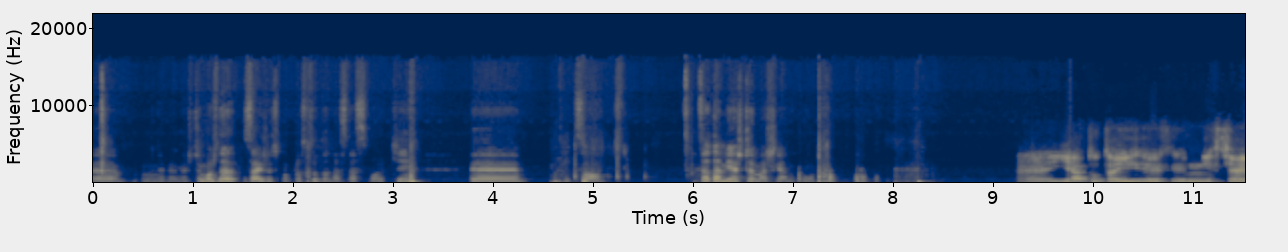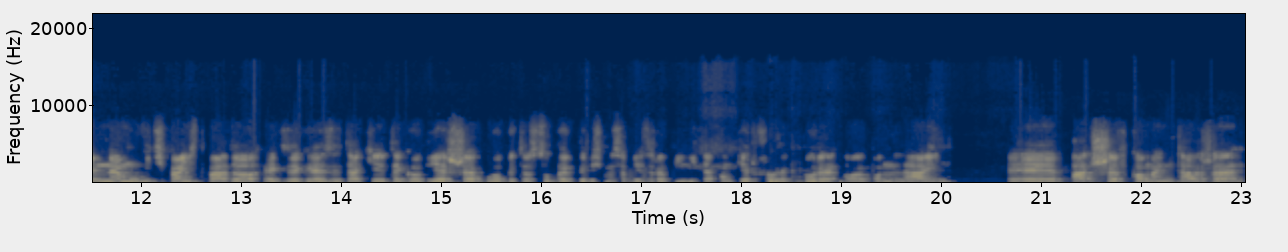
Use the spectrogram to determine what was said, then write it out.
e, nie wiem jeszcze, można zajrzeć po prostu do nas na Smolki. Co? Co tam jeszcze masz, Janku? E, ja tutaj e, chciałem namówić Państwa do egzegezy takie, tego wiersza. Byłoby to super, gdybyśmy sobie zrobili taką pierwszą lekturę online. E, patrzę w komentarze.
